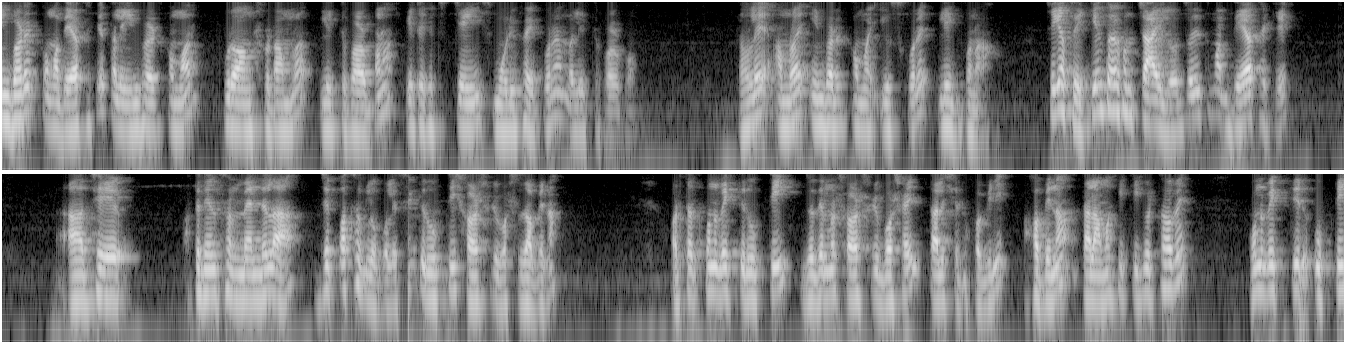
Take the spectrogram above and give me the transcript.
ইনভার্টেড কমা দেওয়া থাকে, তাহলে ইনভার্টেড কমার পুরো অংশটা আমরা লিখতে পারব না। এটাকে চেঞ্জ মডিফাই করে আমরা লিখতে পারব। তাহলে আমরা ইনভার্টেড কমা ইউজ করে লিখব না। ঠিক আছে? কিন্তু এখন চাইলো, যদি তোমার দেয়া থাকে যে নেলসন ম্যান্ডেলা যে কথাগুলো বলেছে ব্যক্তির উক্তি সরাসরি বসা যাবে না। অর্থাৎ কোনো ব্যক্তির উক্তি যদি আমরা সরাসরি বসাই, তাহলে সেটা হবে হবে না। তাহলে আমাকে কি করতে হবে? কোনো ব্যক্তির উক্তি,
